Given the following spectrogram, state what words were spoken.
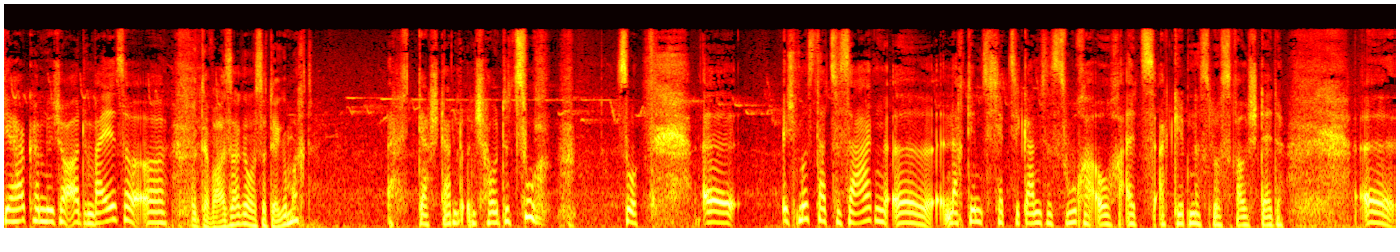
die herkömmliche Art und Weise, Und der Wahrsager, was hat der gemacht? äh, der stand und schaute zu. So, äh, ich muss dazu sagen, äh, nachdem sich jetzt die ganze Suche auch als ergebnislos rausstellte, äh,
